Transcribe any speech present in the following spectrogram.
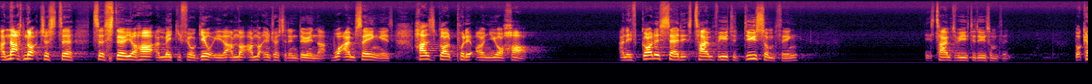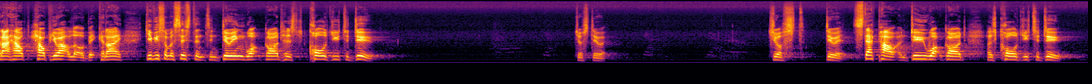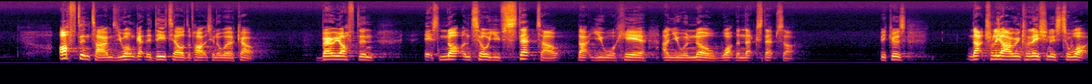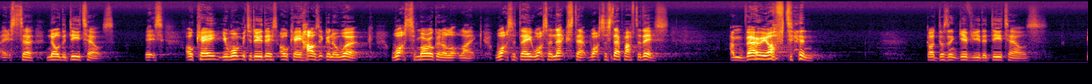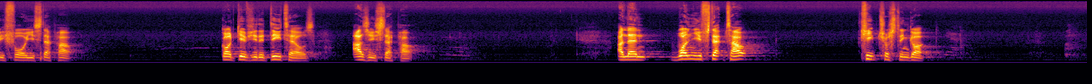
And that's not just to, to stir your heart and make you feel guilty. That I'm not, I'm not interested in doing that. What I'm saying is, has God put it on your heart? And if God has said it's time for you to do something, it's time for you to do something. But can I help, help you out a little bit? Can I give you some assistance in doing what God has called you to do? Just do it. Just do it. Step out and do what God has called you to do. Oftentimes, you won't get the details of how it's going to work out. Very often, it's not until you've stepped out that you will hear and you will know what the next steps are. Because naturally, our inclination is to what? It's to know the details. It's, okay, you want me to do this? Okay, how's it going to work? What's tomorrow going to look like? What's the day? What's the next step? What's the step after this? And very often, God doesn't give you the details before you step out. God gives you the details as you step out. And then, when you've stepped out, keep trusting God.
